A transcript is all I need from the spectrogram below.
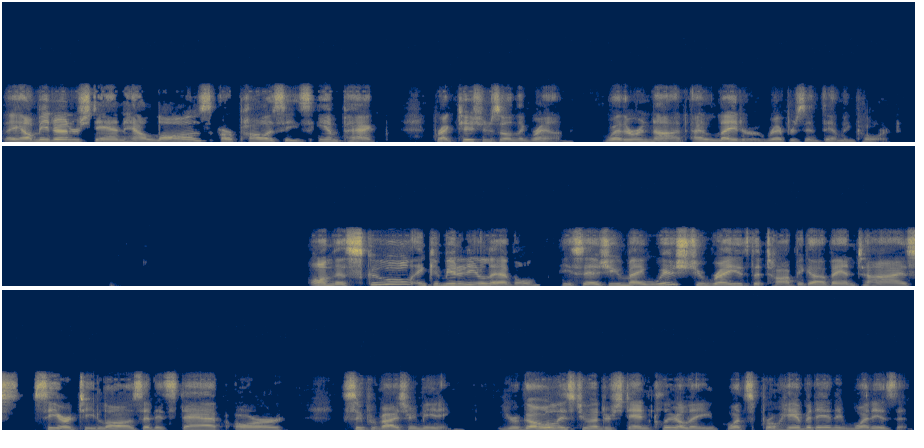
They help me to understand how laws or policies impact practitioners on the ground whether or not I later represent them in court. On the school and community level, he says you may wish to raise the topic of anti CRT laws at a staff or supervisory meeting. Your goal is to understand clearly what's prohibited and what isn't.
